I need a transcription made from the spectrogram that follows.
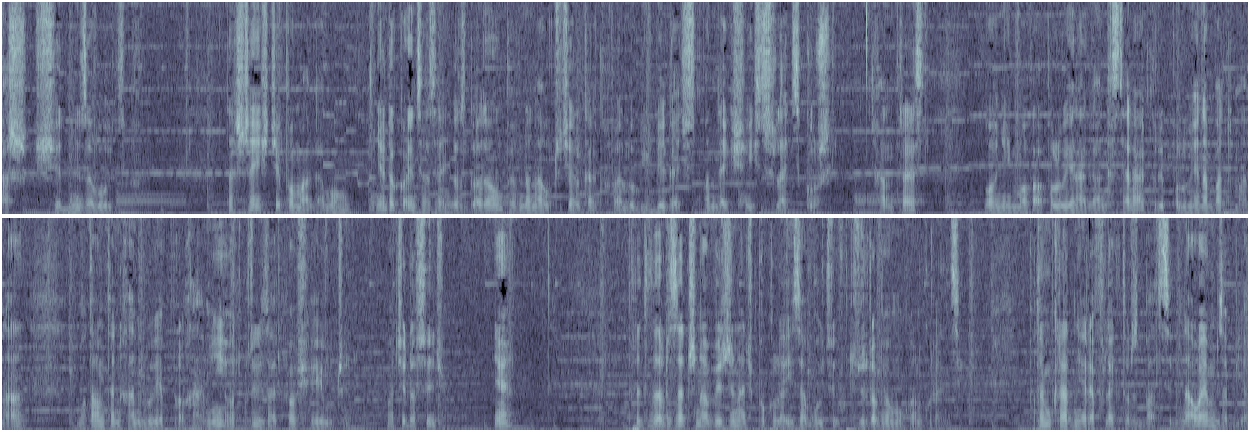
aż siedmiu zabójców. Na szczęście pomaga mu, nie do końca za jego zgodą, pewna nauczycielka, która lubi biegać w spandeksie i strzelać z kuszy. Huntress, bo o niej mowa, poluje na gangstera, który poluje na Batmana, bo tamten handluje prochami, od których zaćpał się jej uczeń. Macie dosyć? Nie? Predator zaczyna wyżynać po kolei zabójców, którzy robią mu konkurencję. Potem kradnie reflektor z bat sygnałem, zabija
